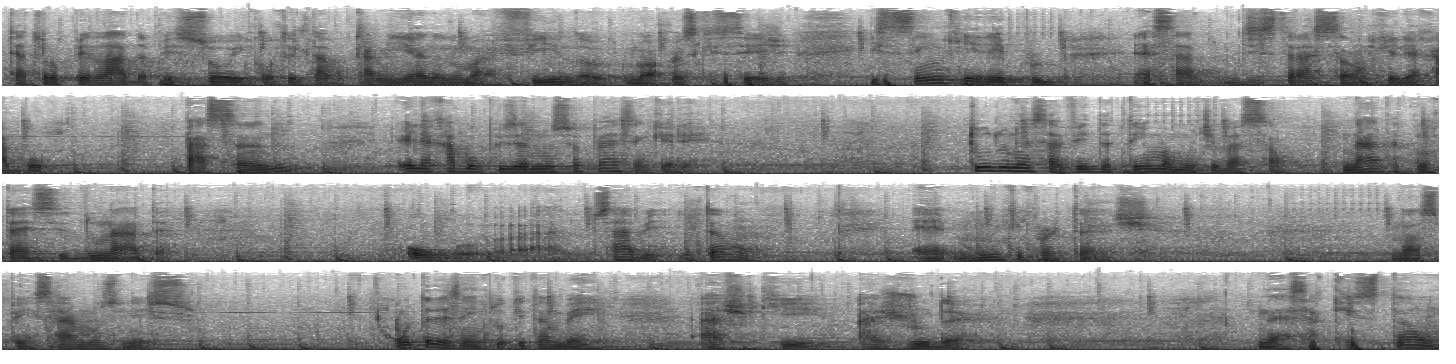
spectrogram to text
ter atropelado a pessoa enquanto ele estava caminhando numa fila, numa coisa que seja, e sem querer por essa distração que ele acabou passando, ele acabou pisando no seu pé sem querer. Tudo nessa vida tem uma motivação. Nada acontece do nada. Ou, sabe? Então, é muito importante nós pensarmos nisso. Outro exemplo que também acho que ajuda nessa questão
